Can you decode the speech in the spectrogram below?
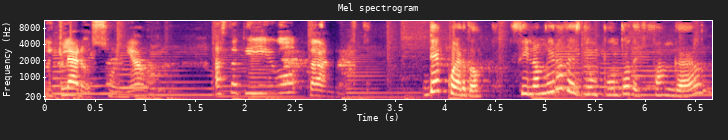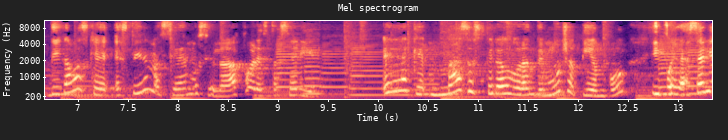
Y claro, soñaban. Hasta que llegó Thanos. De acuerdo, si lo miro desde un punto de fangirl, digamos que estoy demasiado emocionada por esta serie es la que más he esperado durante mucho tiempo y pues la serie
